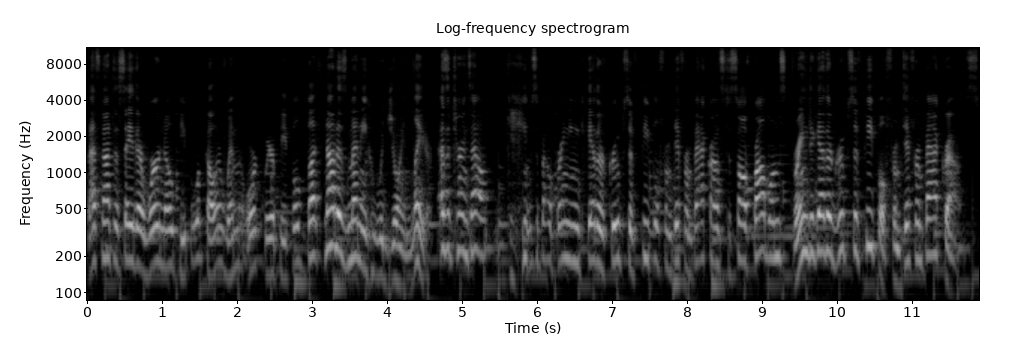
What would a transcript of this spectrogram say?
That's not to say there were no people of color, women, or queer people, but not as many who would join later. As it turns out, games about bringing together groups of people from different backgrounds to solve problems bring together groups of people from different backgrounds.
